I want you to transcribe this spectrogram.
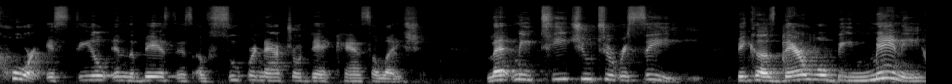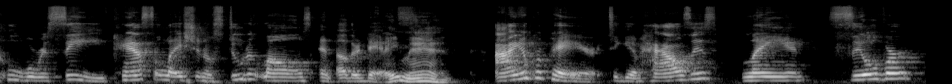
court is still in the business of supernatural debt cancellation. Let me teach you to receive, because there will be many who will receive cancellation of student loans and other debts. Amen. I am prepared to give houses, land, silver,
